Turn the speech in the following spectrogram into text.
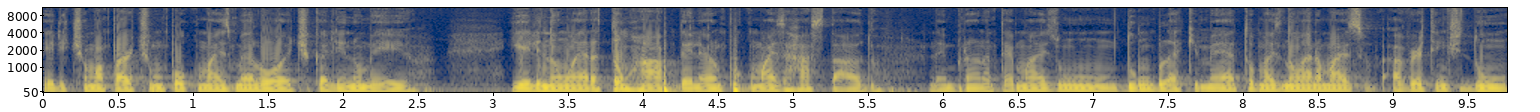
Ele tinha uma parte um pouco mais melódica ali no meio. E ele não era tão rápido, ele era um pouco mais arrastado. Lembrando até mais um Doom Black Metal, mas não era mais a vertente Doom,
